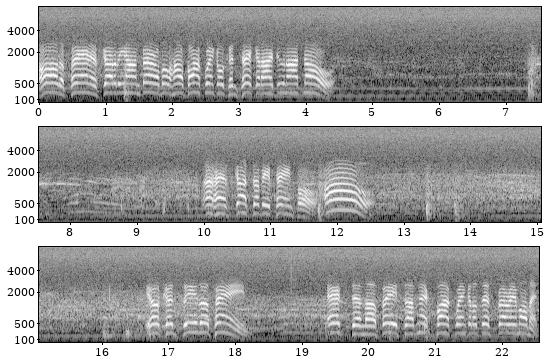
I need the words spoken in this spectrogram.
Oh, the pain has got to be unbearable. How Bockwinkel can take it, I do not know. That has got to be painful. Oh! You can see the pain etched in the face of Nick Bockwinkel at this very moment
